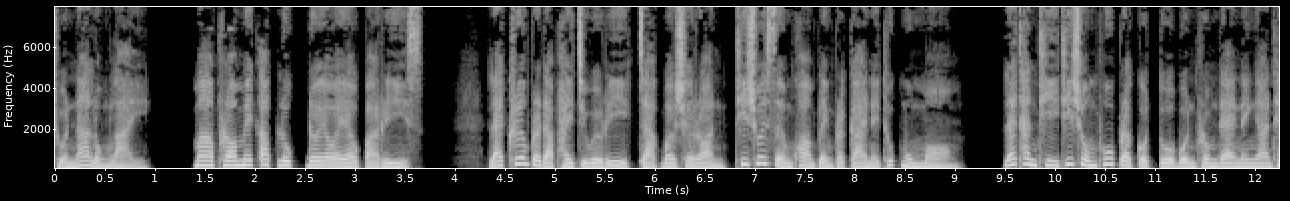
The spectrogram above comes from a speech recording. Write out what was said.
ชวนหน้าหลงไหล มาพร้อมเมคอัพลุคโดย OL Paris และเครื่องประดับไฮจิวเวลรี่จากเบลเชรอนที่ช่วยเสริมความเปล่งประกายในทุกมุมมอง และทันทีที่ชมพู่ปรากฏตัวบนพรมแดงในงานเท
